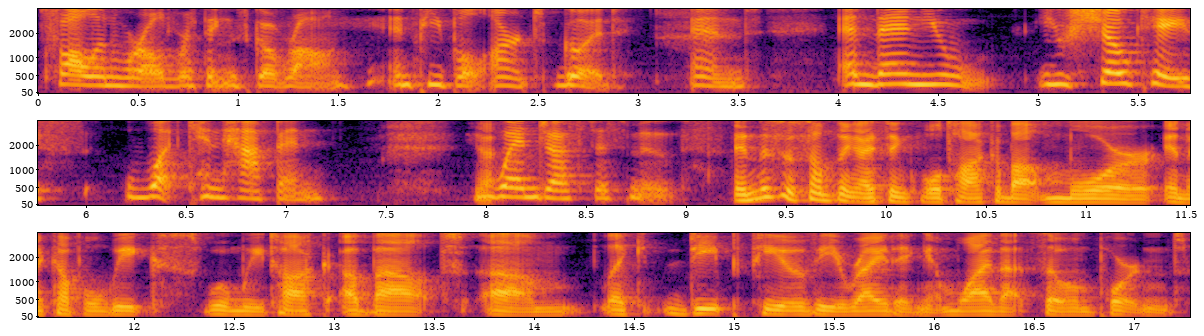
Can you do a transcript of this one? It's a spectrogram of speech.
fallen world where things go wrong and people aren't good, and and then you you showcase what can happen yeah. when justice moves. And this is something I think we'll talk about more in a couple weeks when we talk about um, like deep POV writing and why that's so important.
